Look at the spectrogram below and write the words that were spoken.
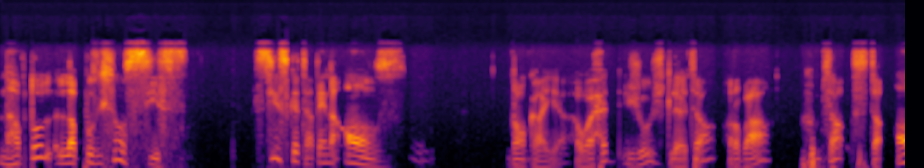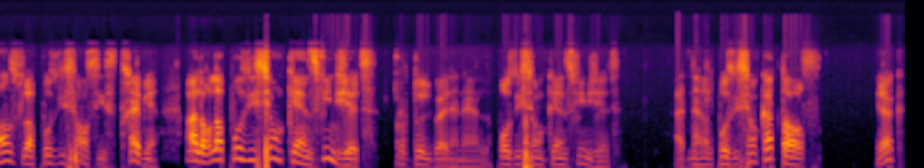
نهبطو la position 6 6 كتعطينا 11 donc هي واحد جوج ثلاثة أربعة خمسة ستة. 11 في la position 6 très bien alors la position 15 فين جات؟ ردوا البال هنا la position 15 فين جات؟ عندنا هنا ال position 14 ياك؟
